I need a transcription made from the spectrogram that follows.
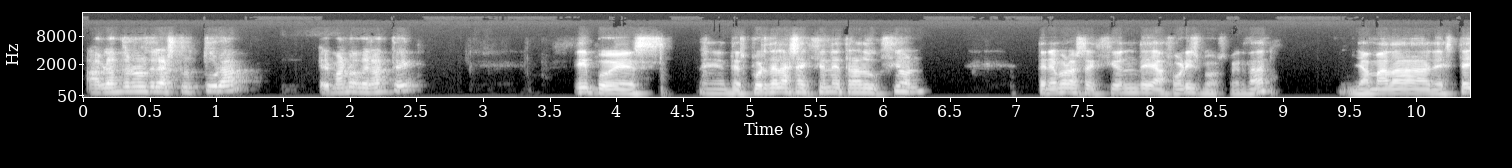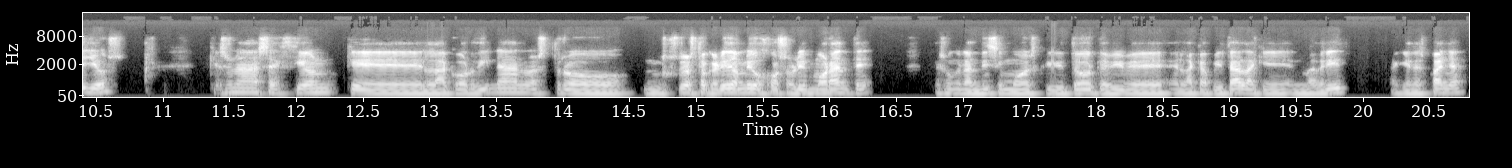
Hablándonos de la estructura. Hermano, adelante. Sí, pues después de la sección de traducción, tenemos la sección de aforismos, ¿verdad? Llamada Destellos, que es una sección que la coordina nuestro, nuestro querido amigo José Luis Morante, que es un grandísimo escritor que vive en la capital, aquí en Madrid, aquí en España.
